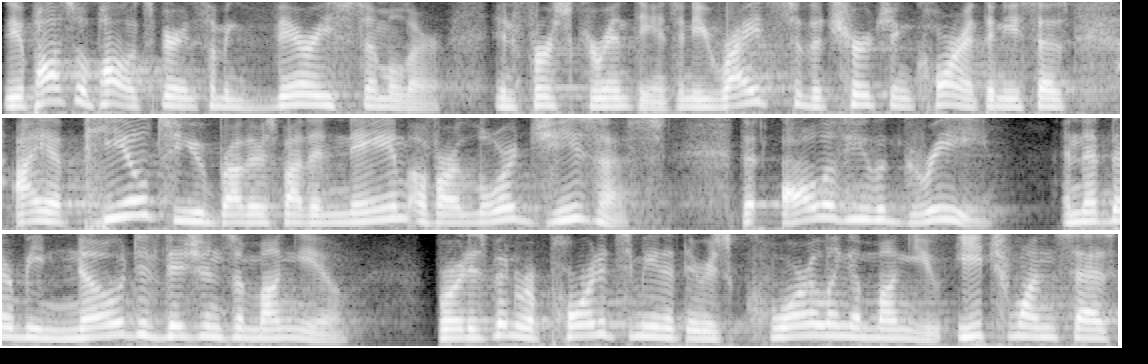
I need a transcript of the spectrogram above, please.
The Apostle Paul experienced something very similar in 1 Corinthians, and he writes to the church in Corinth and he says, I appeal to you, brothers, by the name of our Lord Jesus, that all of you agree, and that there be no divisions among you for it has been reported to me that there is quarreling among you. Each one says,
